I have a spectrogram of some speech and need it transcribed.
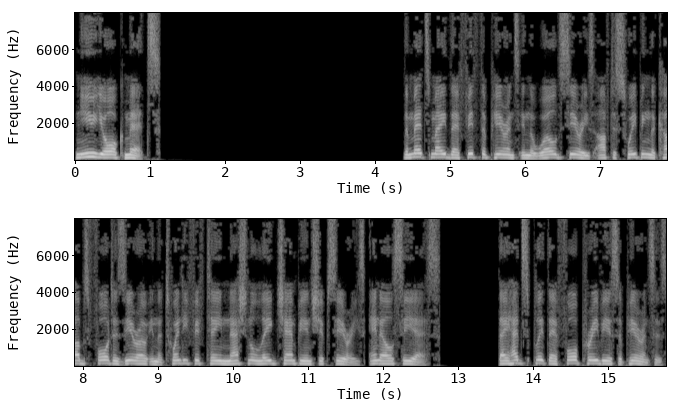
New York Mets The Mets made their fifth appearance in the World Series after sweeping the Cubs 4–0 in the 2015 National League Championship Series NLCS. They had split their four previous appearances,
